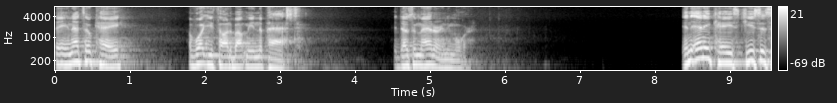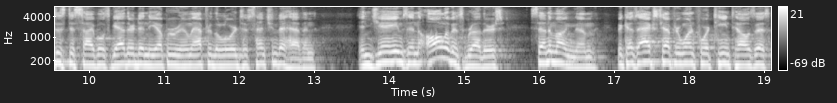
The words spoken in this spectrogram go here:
saying, That's okay of what you thought about me in the past. It doesn't matter anymore. In any case, Jesus' disciples gathered in the upper room after the Lord's ascension to heaven, and James and all of his brothers sat among them, because Acts chapter 1:14 tells us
